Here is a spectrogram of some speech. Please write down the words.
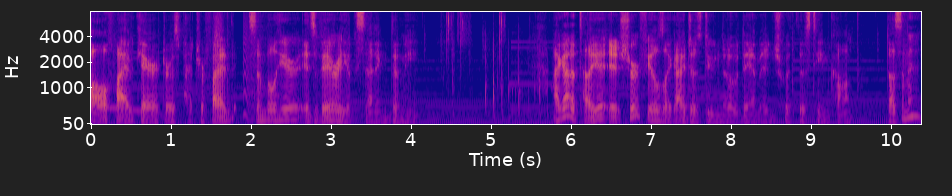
all five characters petrified symbol here. It's very upsetting to me. I gotta tell you, it sure feels like I just do no damage with this team comp, doesn't it?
